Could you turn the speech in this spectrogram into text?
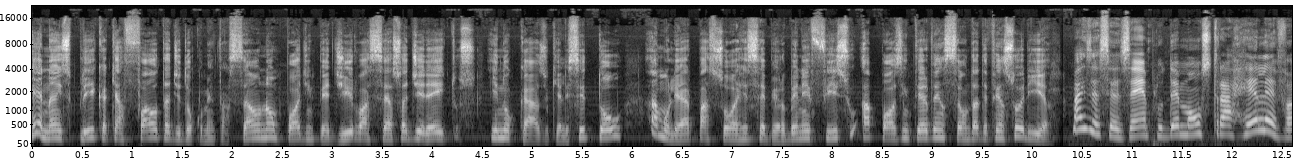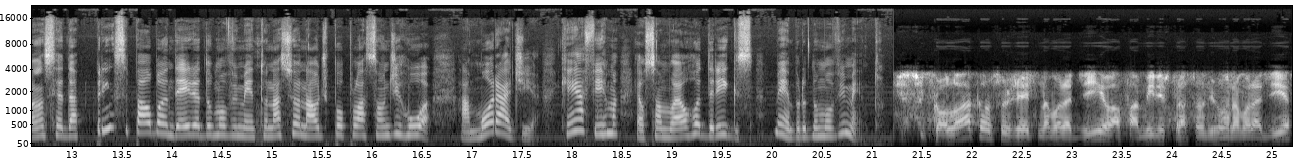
Renan explica que a falta de documentação não pode impedir o acesso a direitos, e no caso que ele citou, a mulher passou a receber o benefício após intervenção da defensoria. Mas esse exemplo demonstra a relevância da principal bandeira do Movimento Nacional de População de Rua, a moradia. Quem afirma é o Samuel Rodrigues, membro do movimento. Coloca o sujeito na moradia ou a família em situação de rua na moradia,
